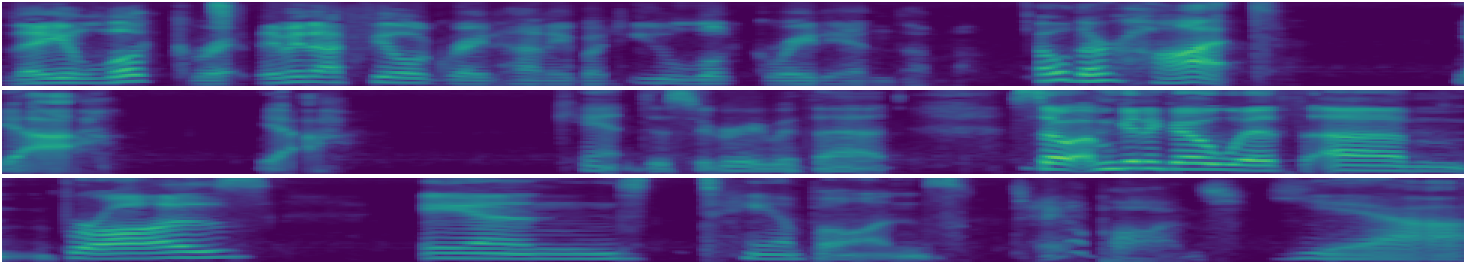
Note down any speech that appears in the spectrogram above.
They look great. They may not feel great, honey, but you look great in them. oh, they're hot. Yeah, yeah. Can't disagree with that. So I'm gonna go with um bras and tampons. Tampons? Yeah.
